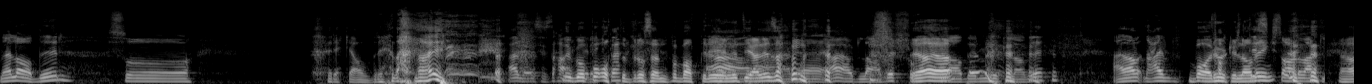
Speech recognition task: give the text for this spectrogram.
Når jeg lader, så rekker jeg aldri. Nei, Du går på rekt det. 8 på batteri hele tida, liksom. Ja, ja, ja, lader, Ja, ja. Nei, nei, Bare hurtiglading. faktisk så har det vært Ja.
